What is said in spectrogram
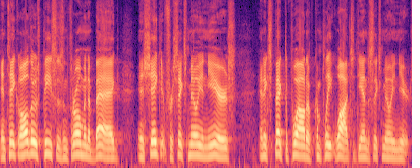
and take all those pieces and throw them in a bag and shake it for six million years and expect to pull out a complete watch at the end of six million years.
